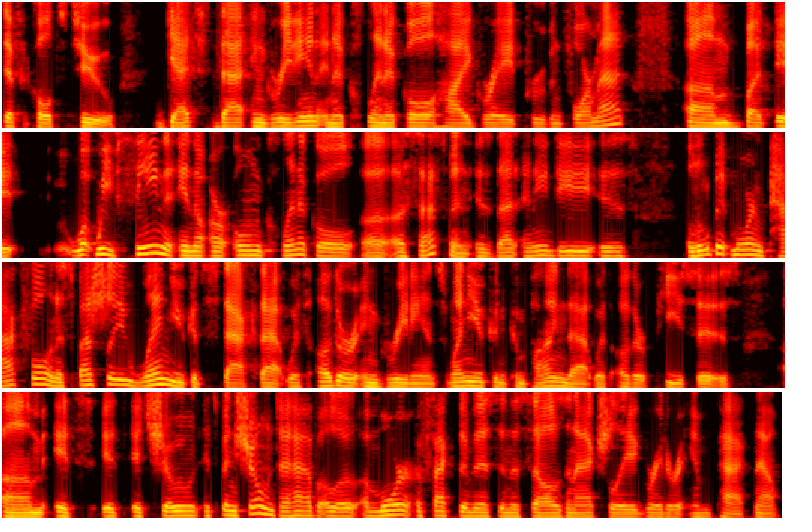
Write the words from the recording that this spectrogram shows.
difficult to get that ingredient in a clinical, high grade, proven format. Um, but it, what we've seen in our own clinical uh, assessment is that NAD is a little bit more impactful, and especially when you could stack that with other ingredients, when you can combine that with other pieces. Um, it's it it showed it's been shown to have a, a more effectiveness in the cells and actually a greater impact. Now,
